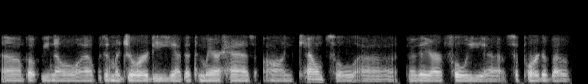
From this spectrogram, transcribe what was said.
Uh, but we know uh, with the majority uh, that the mayor has on council, uh, they are fully uh, supportive of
